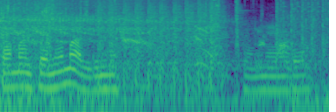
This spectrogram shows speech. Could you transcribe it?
Tá mantendo a mesma linha. Essa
